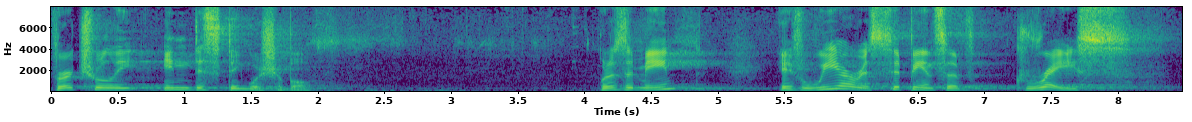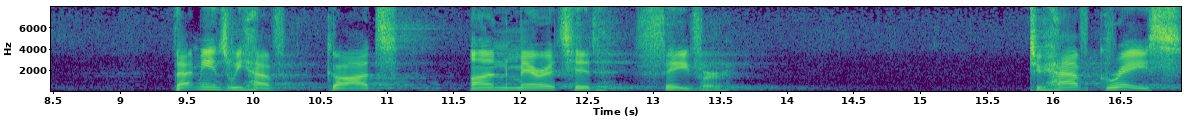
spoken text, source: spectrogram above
virtually indistinguishable. What does it mean? If we are recipients of grace, that means we have God's unmerited favor. To have grace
